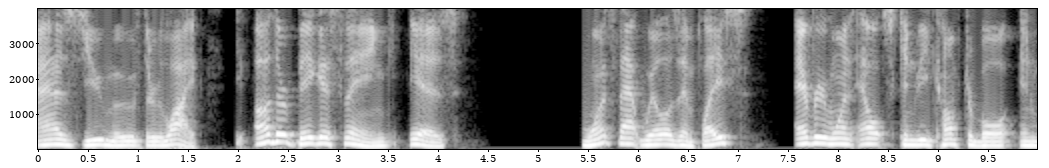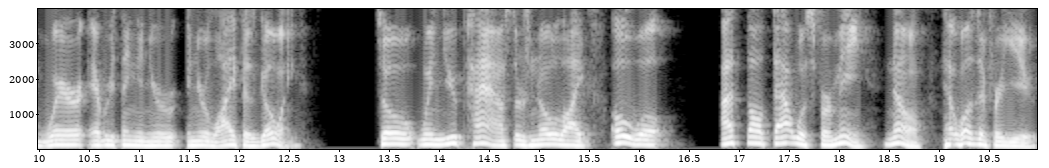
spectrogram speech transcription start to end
as you move through life. The other biggest thing is once that will is in place, everyone else can be comfortable in where everything in your in your life is going. So when you pass, there's no like, "Oh, well, I thought that was for me." No, that wasn't for you.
